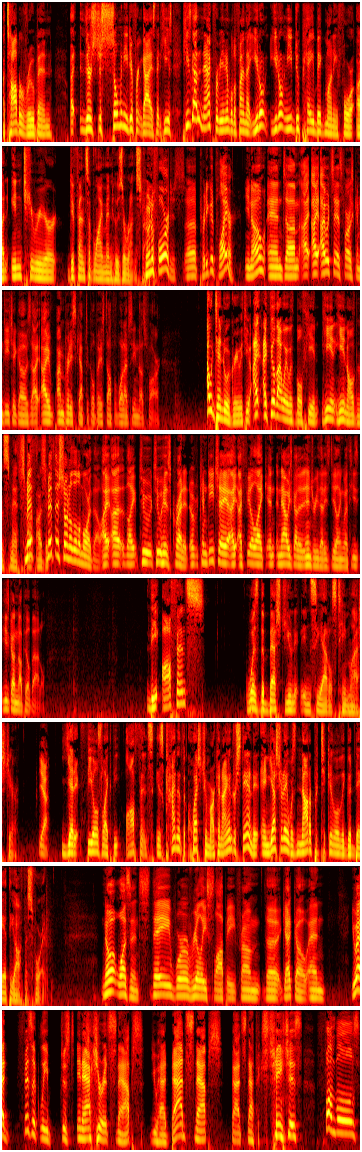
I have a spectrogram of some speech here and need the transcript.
Ahtyba Rubin, uh, there's just so many different guys that he's he's got a knack for being able to find that. You don't you don't need to pay big money for an interior defensive lineman who's a run stopper. Poona Ford is a pretty good player, you know. And um, I, I, would say, as far as Nkemdiche goes, I, I, I'm pretty skeptical based off of what I've seen thus far. I would tend to agree with you. I, I feel that way with both he and he and he and Aldon Smith. Smith are- are the- Smith has shown a little more though. I uh, like to to his credit. Nkemdiche, I, I feel like, and, and now he's got an injury that he's dealing with. He's he's got an uphill battle. the offense was the best unit in Seattle's team last year. Yeah, Yet it feels like the offense is kind of the question mark, and I understand it. And yesterday was not a particularly good day at the office for it. No, it wasn't. They were really sloppy from the get go, and you had physically just inaccurate snaps. You had bad snaps, bad snap exchanges, fumbles,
